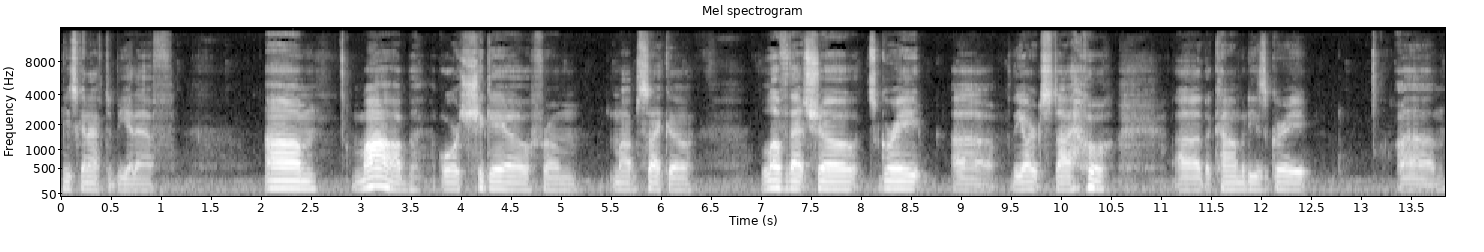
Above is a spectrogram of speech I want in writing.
he's gonna have to be at F. Um, Mob or Shigeo from Mob Psycho, love that show. It's great. Uh, the art style, uh, the comedy is great. Um,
